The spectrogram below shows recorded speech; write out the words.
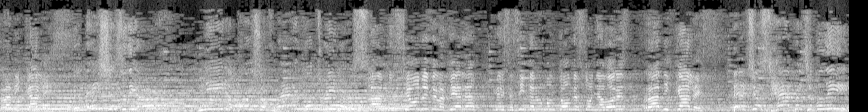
radicales. The nations of the earth tierra necesitan un montón de soñadores radicales that just happen to believe.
